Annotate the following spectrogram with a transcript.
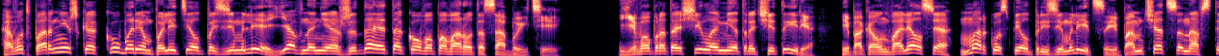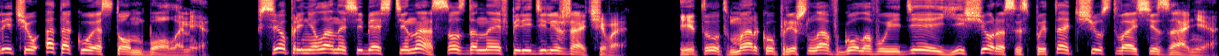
А вот парнишка кубарем полетел по земле, явно не ожидая такого поворота событий. Его протащило метра четыре, и пока он валялся, Марк успел приземлиться и помчаться навстречу, атакуя стонболами. Все приняла на себя стена, созданная впереди лежачего. И тут Марку пришла в голову идея еще раз испытать чувство осязания.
